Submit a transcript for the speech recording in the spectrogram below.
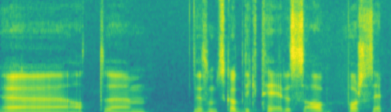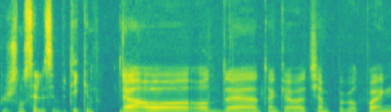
at det som skal dikteres av hva slags epler som selges i butikken. Ja, og, og det tenker jeg er et kjempegodt poeng.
